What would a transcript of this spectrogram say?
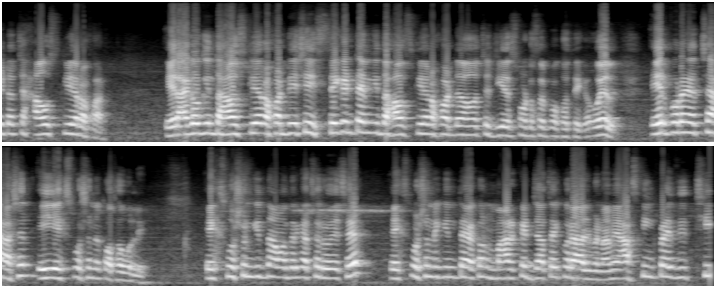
সেটা হচ্ছে হাউস ক্লিয়ার অফার এর আগেও কিন্তু হাউস ক্লিয়ার অফার দিয়েছে সেকেন্ড টাইম কিন্তু হাউস ক্লিয়ার অফার দেওয়া হচ্ছে জিএস মোটরসের পক্ষ থেকে। ওয়েল এরপরে হচ্ছে আসেন এই এক্সপোশনের কথা বলি। এক্সপোশন কিন্তু আমাদের কাছে রয়েছে। এক্সপোশনে কিন্তু এখন মার্কেট যাচাই করে আসবেন। আমি আস্কিং প্রাইস দিচ্ছি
